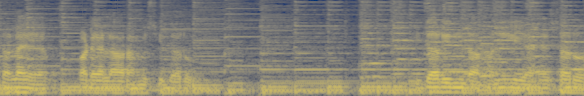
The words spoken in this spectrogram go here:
ಸಲಹೆ ಪಡೆಯಲಾರಂಭಿಸಿದರು. ಇದರಿಂದ ಹಳ್ಳಿಯ ಹೆಸರು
